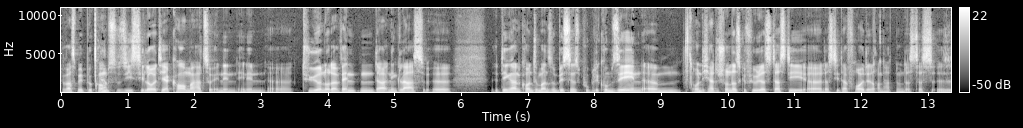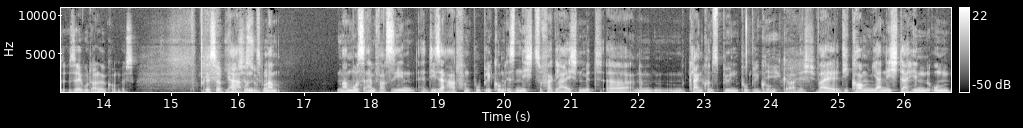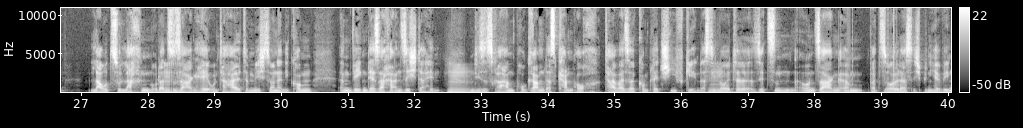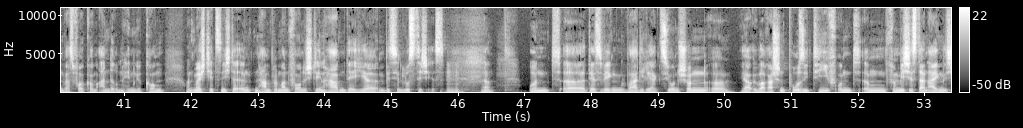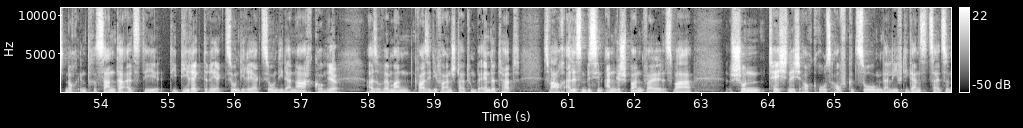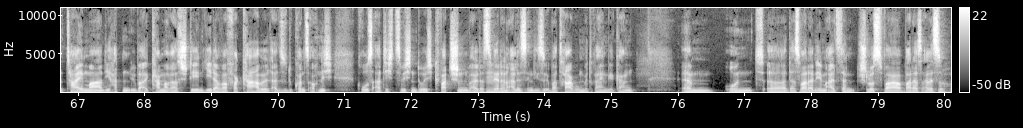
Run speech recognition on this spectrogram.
was mitbekommst. Ja. Du siehst die Leute ja kaum. Man hat so in den, in den äh, Türen oder Wänden, da in den Glasdingern äh, konnte man so ein bisschen das Publikum sehen. Ähm, und ich hatte schon das Gefühl, dass, dass, die, äh, dass die da Freude dran hatten und dass das äh, sehr gut angekommen ist. Deshalb ja, und super. Man, man muss einfach sehen, diese Art von Publikum ist nicht zu vergleichen mit äh, einem Kleinkunstbühnenpublikum. Nee, gar nicht. Weil die kommen ja nicht dahin, um laut zu lachen oder mhm. zu sagen, hey, unterhalte mich, sondern die kommen ähm, wegen der Sache an sich dahin. Mhm. Und dieses Rahmenprogramm, das kann auch teilweise komplett schief gehen, dass die mhm. Leute sitzen und sagen, ähm, was soll das? Ich bin hier wegen was vollkommen anderem hingekommen und möchte jetzt nicht da irgendeinen Hampelmann vorne stehen haben, der hier ein bisschen lustig ist. Mhm. Ja? Und äh, deswegen war die Reaktion schon äh, ja überraschend positiv. Und ähm, für mich ist dann eigentlich noch interessanter als die, die direkte Reaktion, die Reaktion, die danach kommt. Ja. Also wenn man quasi die Veranstaltung beendet hat. Es war auch alles ein bisschen angespannt, weil es war schon technisch auch groß aufgezogen. Da lief die ganze Zeit so ein Timer, die hatten überall Kameras stehen, jeder war verkabelt. Also du konntest auch nicht großartig zwischendurch quatschen, weil das wäre mhm. dann alles in diese Übertragung mit reingegangen. Ähm, und äh, das war dann eben, als dann Schluss war, war das alles so,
